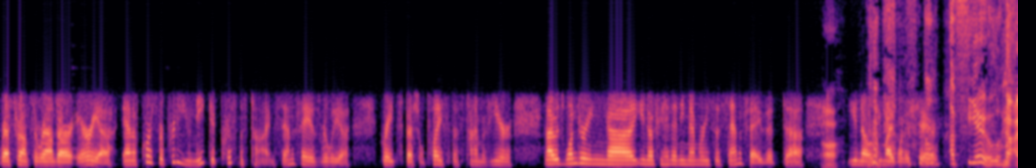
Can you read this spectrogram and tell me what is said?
restaurants around our area. And of course, we're pretty unique at Christmas time. Santa Fe is really a great special place this time of year. And I was wondering, uh, you know, if you had any memories of Santa Fe that, uh, Oh. you know, you might want to share. Oh, a few. No, I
